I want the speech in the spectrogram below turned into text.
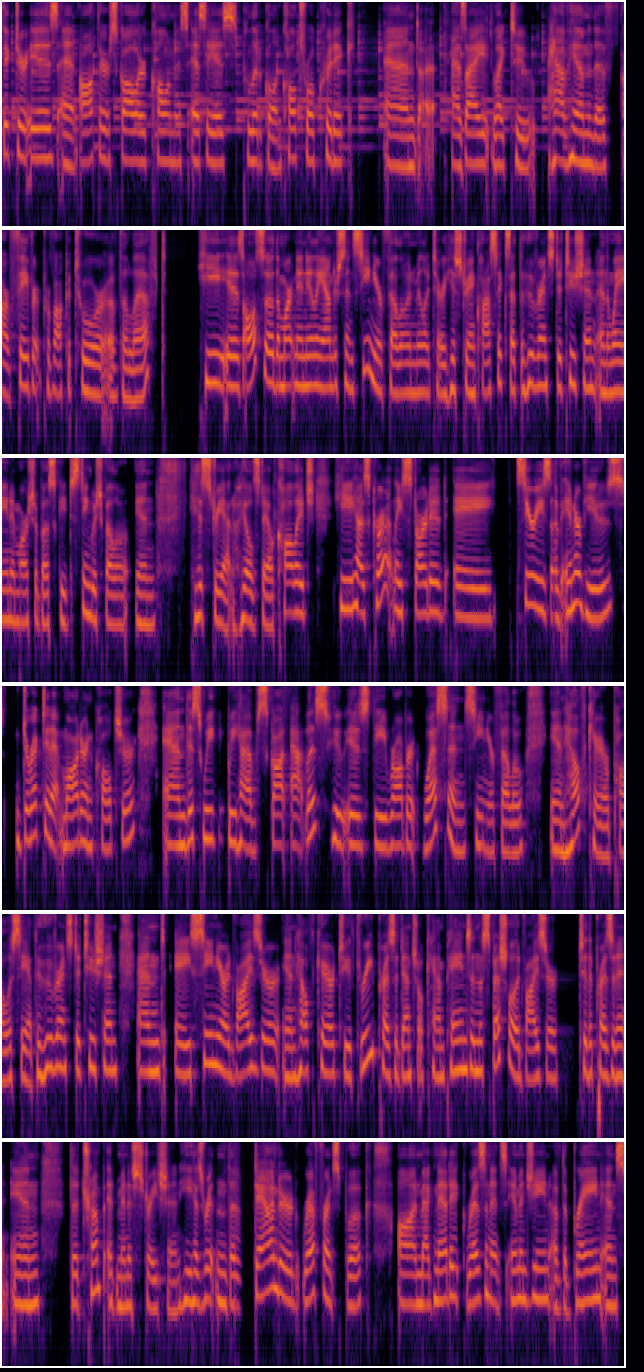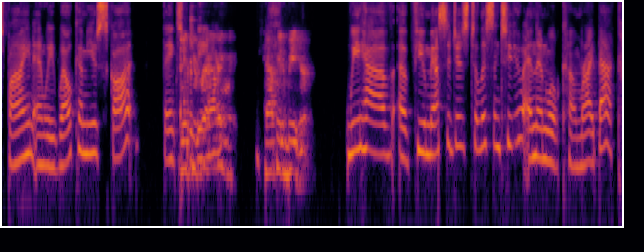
Victor is an author, scholar, columnist, essayist, political and cultural critic, and uh, as I like to have him, the our favorite provocateur of the left. He is also the Martin and Illie Anderson Senior Fellow in Military History and Classics at the Hoover Institution and the Wayne and Marcia Buske Distinguished Fellow in History at Hillsdale College. He has currently started a series of interviews directed at modern culture. And this week we have Scott Atlas, who is the Robert Wesson Senior Fellow in Healthcare Policy at the Hoover Institution and a senior advisor in healthcare to three presidential campaigns and the special advisor to the president in the Trump administration. He has written the standard reference book on magnetic resonance imaging of the brain and spine. And we welcome you, Scott. Thanks Thank for you being for having here. me. Happy to be here. We have a few messages to listen to, and then we'll come right back.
